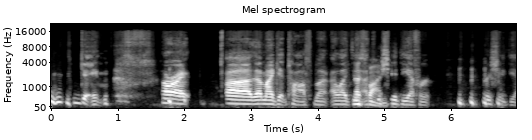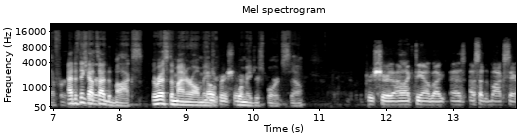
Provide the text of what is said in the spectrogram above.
game. All right. Uh that might get tossed, but I like that. That's I fine. appreciate the effort. appreciate the effort. I had to think Sure. outside the box. The rest of mine are all major, for sure. four major sports. So For sure. I like the like outside the box there.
